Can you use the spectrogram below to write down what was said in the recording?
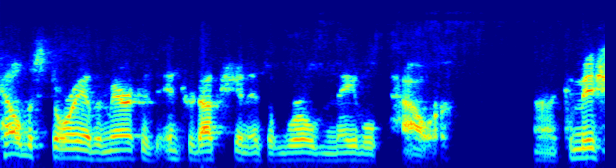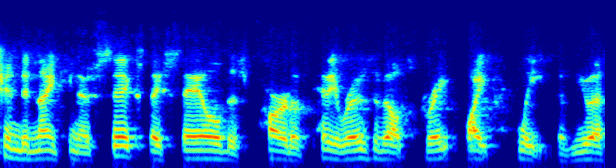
tell the story of America's introduction as a world naval power. Uh, commissioned in 1906, they sailed as part of Teddy Roosevelt's Great White Fleet of U.S.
